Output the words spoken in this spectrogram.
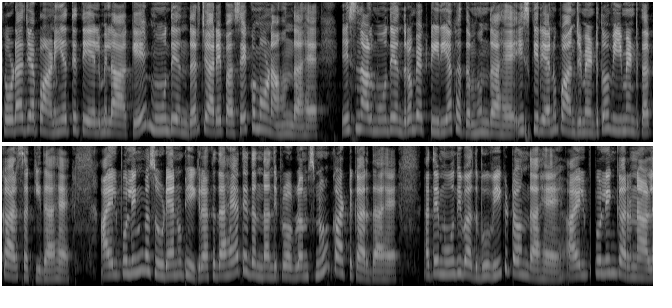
ਥੋੜਾ ਜਿਹਾ ਪਾਣੀ ਅਤੇ ਤੇਲ ਮਿਲਾ ਕੇ ਮੂੰਹ ਦੇ ਅੰਦਰ ਚਾਰੇ ਪਾਸੇ ਘੁਮਾਉਣਾ ਹੁੰਦਾ ਹੈ। ਇਸ ਨਾਲ ਮੂੰਹ ਦੇ ਅੰਦਰੋਂ ਬੈਕਟੀਰੀਆ ਖਤਮ ਹੁੰਦਾ ਹੈ। ਇਸ ਕਿਰਿਆ ਨੂੰ 5 ਮਿੰਟ ਤੋਂ 20 ਮਿੰਟ ਤੱਕ ਕਰ ਸਕੀਦਾ ਹੈ। ਆਇਲ ਪੁਲਿੰਗ ਮਸੂੜਿਆਂ ਨੂੰ ਠੀਕ ਰੱਖਦਾ ਹੈ ਤੇ ਦੰਦਾਂ ਦੀ ਪ੍ਰੋਬਲਮਸ ਨੂੰ ਘੱਟ ਕਰਦਾ ਹੈ ਅਤੇ ਮੂੰਹ ਦੀ ਬਦਬੂ ਵੀ ਘਟਾਉਂਦਾ ਹੈ। ਆਇਲ ਪੁਲਿੰਗ ਕਰਨ ਨਾਲ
